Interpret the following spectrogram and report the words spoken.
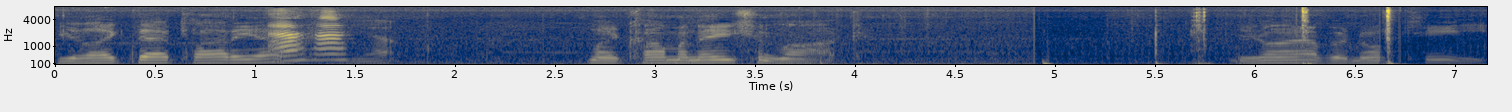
You like that, Claudia? Uh-huh. Yep. My combination lock. You don't have a no key.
